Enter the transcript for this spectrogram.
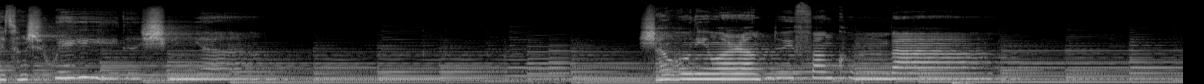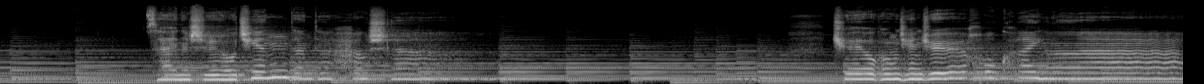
也曾是唯一的信仰。相互凝望，让对方捆绑，在那时候简单的好傻，却又空前绝后快乐啊！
